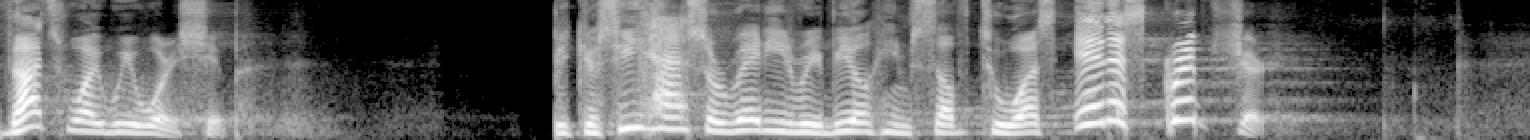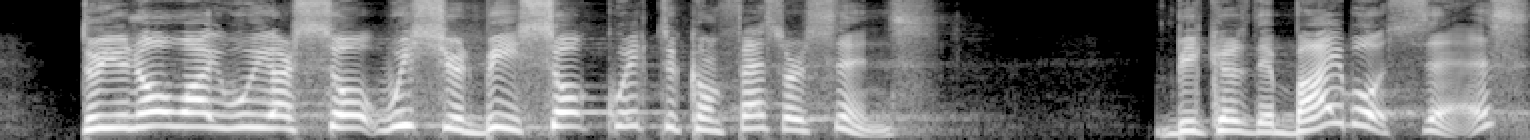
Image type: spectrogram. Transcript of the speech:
That's why we worship. Because He has already revealed Himself to us in scripture. Do you know why we are so we should be so quick to confess our sins? Because the Bible says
